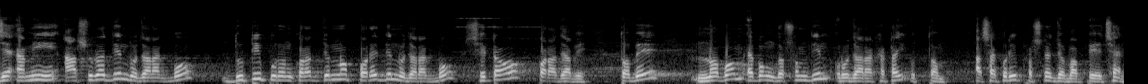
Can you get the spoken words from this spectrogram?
যে আমি আশুরার দিন রোজা রাখব, দুটি পূরণ করার জন্য পরের দিন রোজা রাখব, সেটাও করা যাবে। তবে নবম এবং দশম দিন রোজা রাখাটাই উত্তম। আশা করি প্রশ্নের জবাব পেয়েছেন।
